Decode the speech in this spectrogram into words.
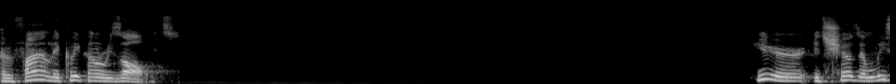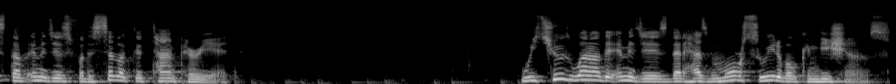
And finally click on Results. Here, it shows a list of images for the selected time period. We choose one of the images that has more suitable conditions.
